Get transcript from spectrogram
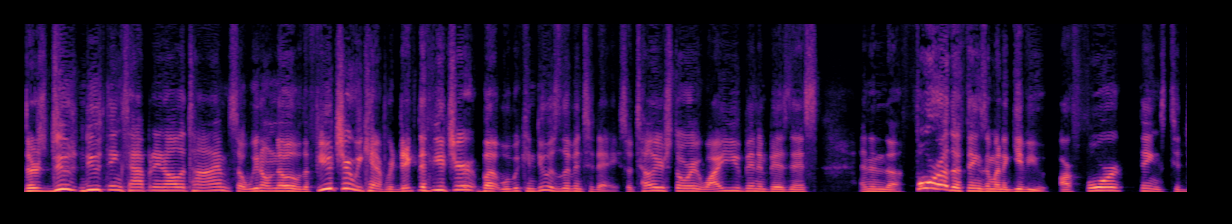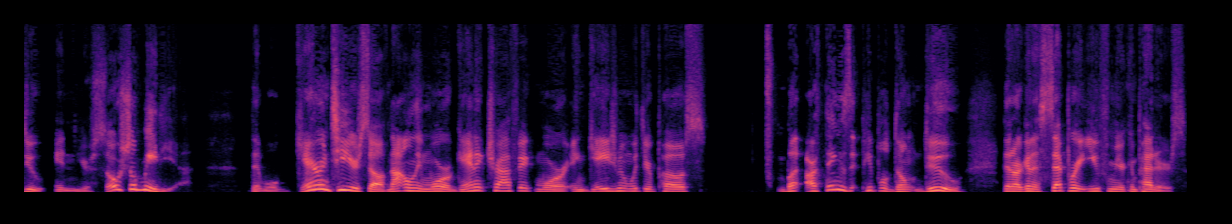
there's new, new things happening all the time. So we don't know the future. We can't predict the future, but what we can do is live in today. So tell your story, why you've been in business. And then the four other things I'm going to give you are four things to do in your social media that will guarantee yourself not only more organic traffic, more engagement with your posts, but are things that people don't do that are going to separate you from your competitors.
